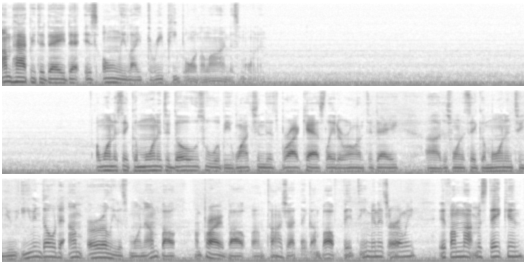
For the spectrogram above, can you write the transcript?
I'm happy today that it's only like three people on the line this morning. I want to say good morning to those who will be watching this broadcast later on today. I uh, just want to say good morning to you, even though that I'm early this morning. I'm about, I'm probably about, um, Tasha, I think I'm about 15 minutes early, if I'm not mistaken.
